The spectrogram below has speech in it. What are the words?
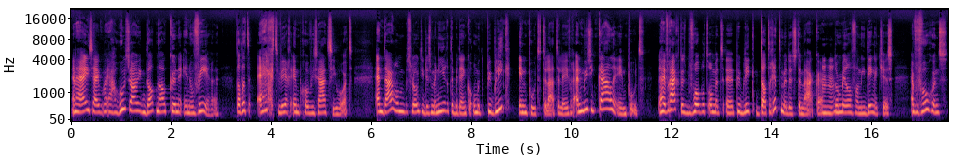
En hij zei: ja, hoe zou ik dat nou kunnen innoveren? Dat het echt weer improvisatie wordt. En daarom besloot hij dus manieren te bedenken om het publiek input te laten leveren en muzikale input. Hij vraagt dus bijvoorbeeld om het eh, publiek dat ritme dus te maken Mhm. door middel van die dingetjes. En vervolgens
